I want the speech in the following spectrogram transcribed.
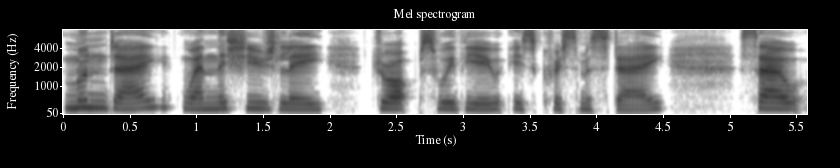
Monday, when this usually drops with you, is Christmas Day. So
